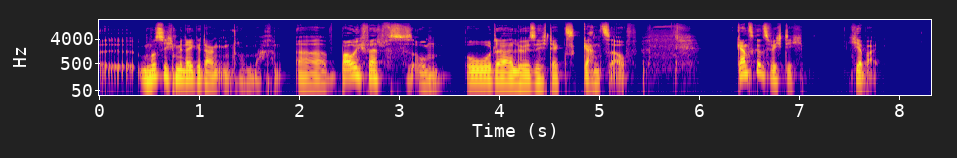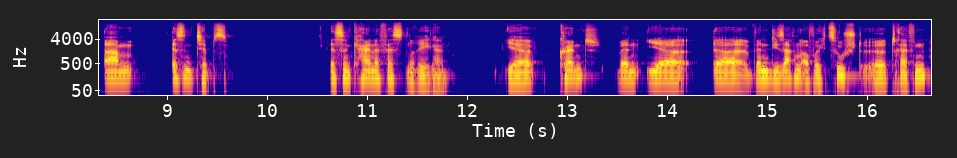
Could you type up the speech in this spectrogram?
äh, muss ich mir da Gedanken drum machen. Äh, baue ich was um oder löse ich Decks ganz auf? Ganz, ganz wichtig hierbei. Ähm, es sind Tipps. Es sind keine festen Regeln. Ihr könnt, wenn ihr äh, wenn die Sachen auf euch zutreffen,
